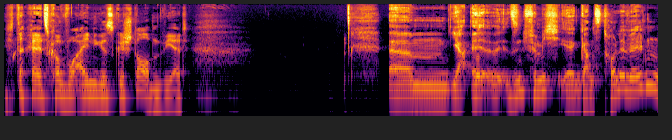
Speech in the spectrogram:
Ich dachte, jetzt kommt, wo einiges gestorben wird. Ähm, ja, äh, sind für mich äh, ganz tolle Welten.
